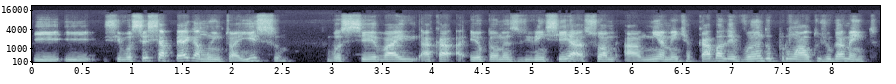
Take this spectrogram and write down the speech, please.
E, e, se você se apega muito a isso, você vai, eu pelo menos vivenciei, a, sua, a minha mente acaba levando para um auto-julgamento.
